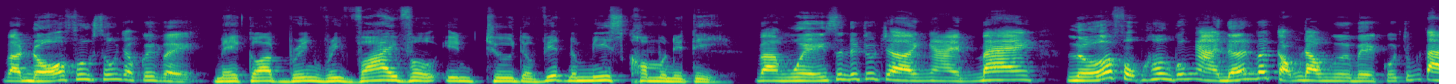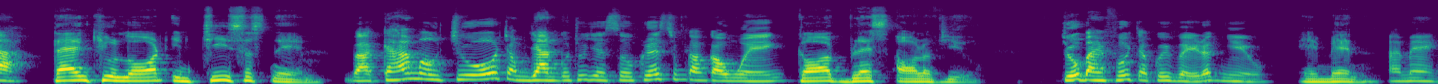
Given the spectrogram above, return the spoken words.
và đổ phước xuống cho quý vị. May God bring revival into the Vietnamese community. Và nguyện xin Đức Chúa Trời Ngài ban lửa phục hưng của Ngài đến với cộng đồng người Việt của chúng ta. Thank you, Lord, in Jesus' name. Và cảm ơn Chúa trong danh của Chúa Giêsu Christ chúng con cầu nguyện. God bless all of you. Chúa ban phước cho quý vị rất nhiều. Amen. Amen.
